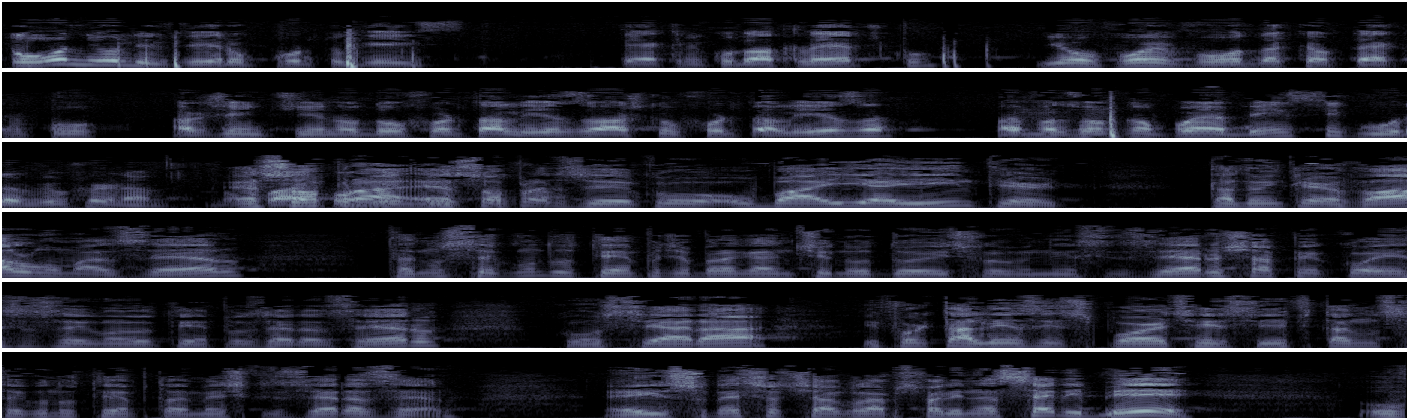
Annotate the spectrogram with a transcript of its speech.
Tony Oliveira, o português, técnico do Atlético, e o Voivoda, que é o técnico argentino do Fortaleza. Eu acho que o Fortaleza vai fazer uma campanha bem segura, viu, Fernando? Não é só para é só para dizer que o Bahia Inter Está no intervalo 1 a 0 Está no segundo tempo de Bragantino 2, Fluminense 0. Chapecoense, segundo tempo 0 a 0 Com o Ceará e Fortaleza Esporte Recife está no segundo tempo também, acho que 0 a 0 É isso, né, seu Thiago Lopes Faria? Na Série B, O,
